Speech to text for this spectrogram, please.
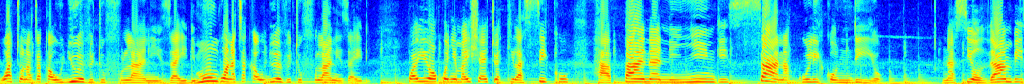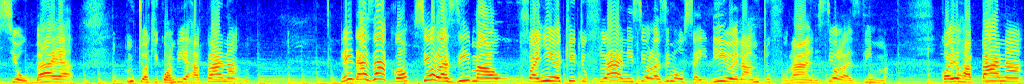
watu wanataka ujue vitu fulani zaidi, Mungu anataka ujue vitu fulani zaidi. Kwa hiyo kwenye maisha yetu ya kila siku, hapana ni nyingi sana kuliko ndio, na sio dhambi, sio ubaya. Mtu akikwambia hapana, nenda zako, sio lazima ufanyiwe kitu fulani, sio lazima usaidiwe na mtu fulani, sio lazima. Kwa hiyo hapana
